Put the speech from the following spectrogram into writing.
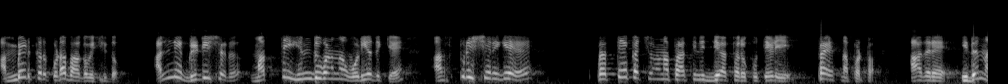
ಅಂಬೇಡ್ಕರ್ ಕೂಡ ಭಾಗವಹಿಸಿದ್ದು. ಅಲ್ಲಿ ಬ್ರಿಟಿಷರು ಮತ್ತೆ ಹಿಂದೂಗಳನ್ನ ಒಡೆಯೋದಕ್ಕೆ ಅಸ್ಪೃಶ್ಯರಿಗೆ ಪ್ರತ್ಯೇಕ ಚುನಾವಣಾ ಪ್ರಾತಿನಿಧ್ಯ ತರಕು ತೇಳಿ ಪ್ರಯತ್ನ ಪಟ್ಟು ಆದರೆ ಇದನ್ನ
